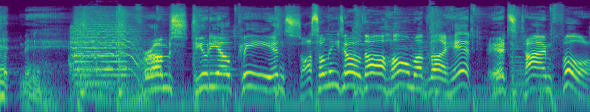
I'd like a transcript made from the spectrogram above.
Hit me. From Studio P in Sausalito, the home of the hit, it's time for.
